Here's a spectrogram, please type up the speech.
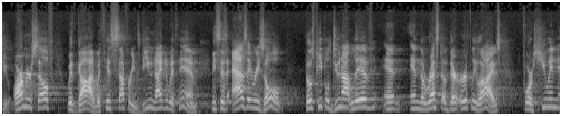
to. Arm yourself with God, with his sufferings, be united with him. And he says, as a result, those people do not live in, in the rest of their earthly lives for human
